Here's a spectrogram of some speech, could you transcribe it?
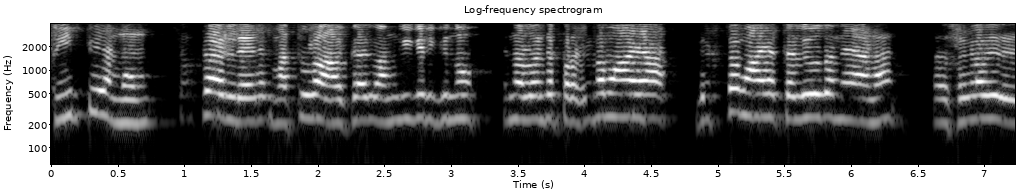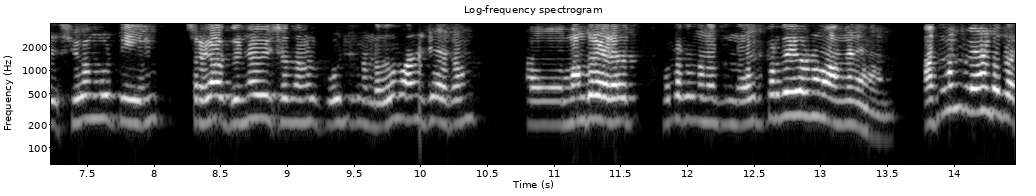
സി പി എമ്മും സർക്കാരിലെ മറ്റുള്ള ആൾക്കാരും അംഗീകരിക്കുന്നു എന്നുള്ളതിന്റെ പ്രകടമായ വ്യക്തമായ തെളിവ് തന്നെയാണ് ശ്രീകാവ് ശിവൻകുട്ടിയും ശ്രീകാവ് ബിനോയ് നമ്മൾ കൂടിക്കൊണ്ടതും. അതിനുശേഷം മന്ത്രിയുടെ പുറത്തു വന്നിട്ടുള്ള പ്രതികരണവും അങ്ങനെയാണ്. അതാണ് വേണ്ടത്.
